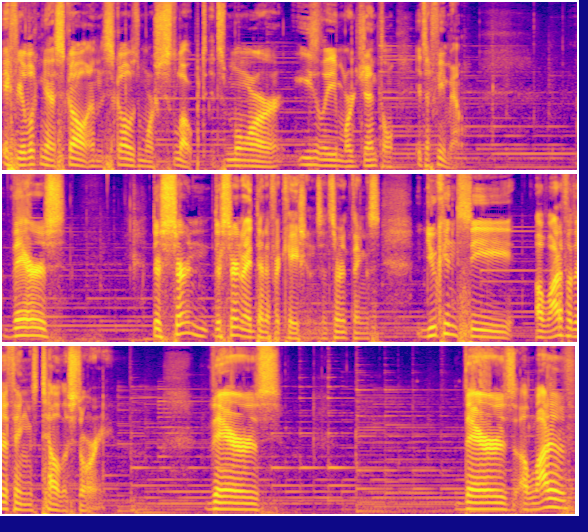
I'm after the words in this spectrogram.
If you're looking at a skull and the skull is more sloped, it's more easily more gentle, it's a female. There's there's certain there's certain identifications and certain things you can see a lot of other things tell the story. There's there's a lot of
